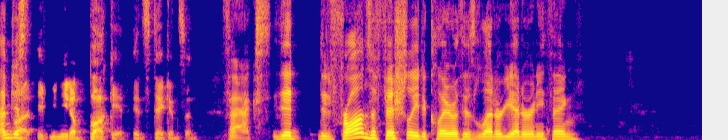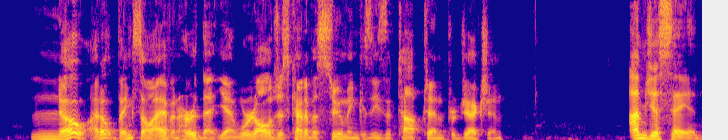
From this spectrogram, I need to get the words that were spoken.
I'm just but if you need a bucket, it's Dickinson. Facts. Did did Franz officially declare with his letter yet or anything? No, I don't think so. I haven't heard that yet. We're all just kind of assuming because he's a top ten projection. I'm just saying.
